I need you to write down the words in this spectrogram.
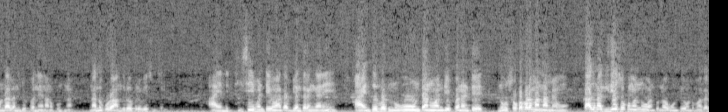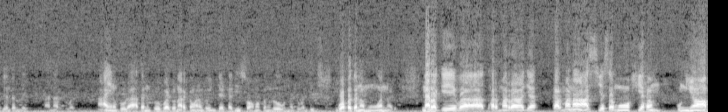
ఉండాలని చెప్పి నేను అనుకుంటున్నాను. నన్ను కూడా అందులో ప్రవేశించండి. ఆయన్ని తీసేయమంటే మాకు అభ్యంతరం కానీ ఆయనతో పాటు నువ్వు ఉంటాను అని చెప్పానంటే నువ్వు సుఖపడమన్నా మేము. కాదు నాకు ఇదే సుఖమని నువ్వు అంటున్నావు ఉంటే ఉండు మాకు అభ్యంతరం లేదు. అన్నారు. వాడు ఆయన కూడా అతనితో పాటు నరకం అనుభవించేట అది సోమకునిలో ఉన్నటువంటి గొప్పతనము అన్నాడు. నరకేవా ధర్మరాజ కర్మణాస్య సమోహ్యహం పుణ్యా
